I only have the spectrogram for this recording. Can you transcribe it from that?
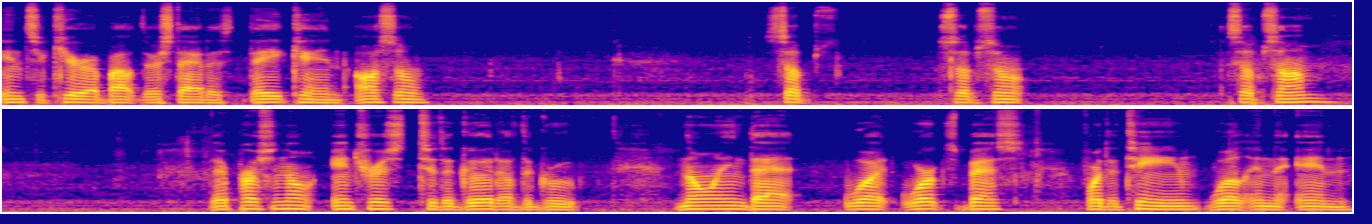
insecure about their status, they can also sub subsum subsum their personal interest to the good of the group, knowing that what works best for the team will in the end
